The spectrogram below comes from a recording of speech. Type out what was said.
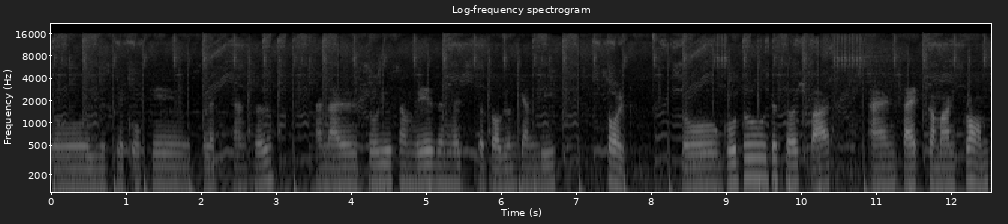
So you just click ok select cancel and i'll show you some ways in which the problem can be solved. So go to the search bar and type command prompt.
